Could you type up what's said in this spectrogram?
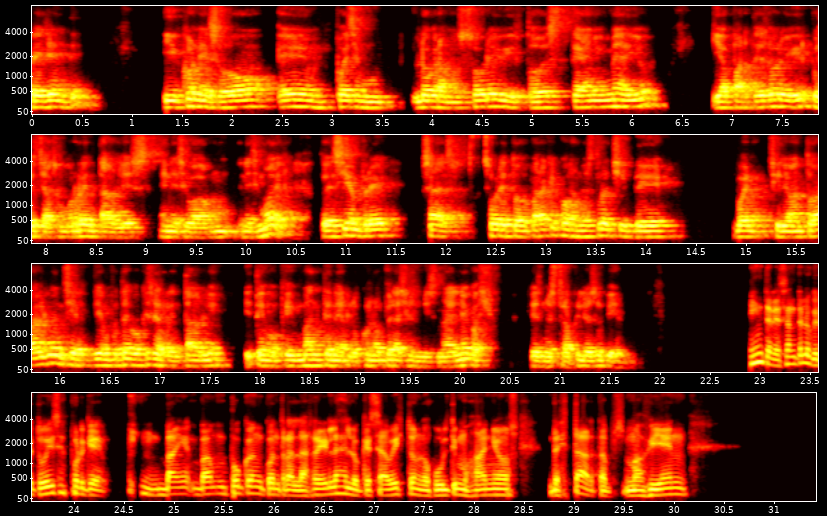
creyente. Y con eso, eh, pues em, logramos sobrevivir todo este año y medio y aparte de sobrevivir, pues ya somos rentables en ese, en ese modelo. Entonces siempre, o sea, sobre todo para que cojan nuestro chip de, bueno, si levanto algo, en cierto tiempo tengo que ser rentable y tengo que mantenerlo con la operación misma del negocio, que es nuestra filosofía. Es interesante lo que tú dices porque va, va un poco en contra de las reglas de lo que se ha visto en los últimos años de startups. Más bien,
